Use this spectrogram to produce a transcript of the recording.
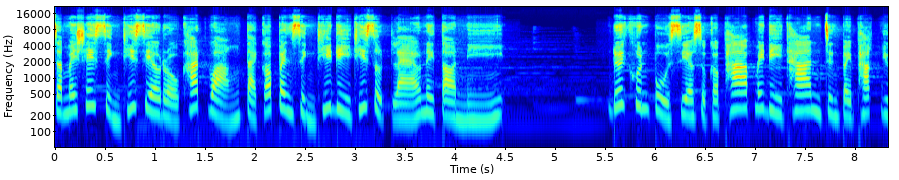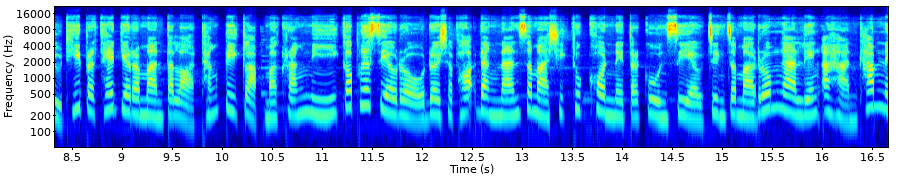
จะไม่ใช่สิ่งที่เซียวโหรคาดหวัง แต่ก็เป็นสิ่งที่ดีที่สุดแล้วในตอนนี้ ด้วยคุณปู่เซียวสุขภาพไม่ดีท่านจึงไปพักอยู่ที่ประเทศเยอรมันตลอดทั้งปีกลับมาครั้งนี้ ก็เพื่อเซียวโหรโดยเฉพาะดังนั้นสมาชิกทุกคนในตระกูลเซียวจึงจะมาร่วมงานเลี้ยงอาหารค่ำใน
